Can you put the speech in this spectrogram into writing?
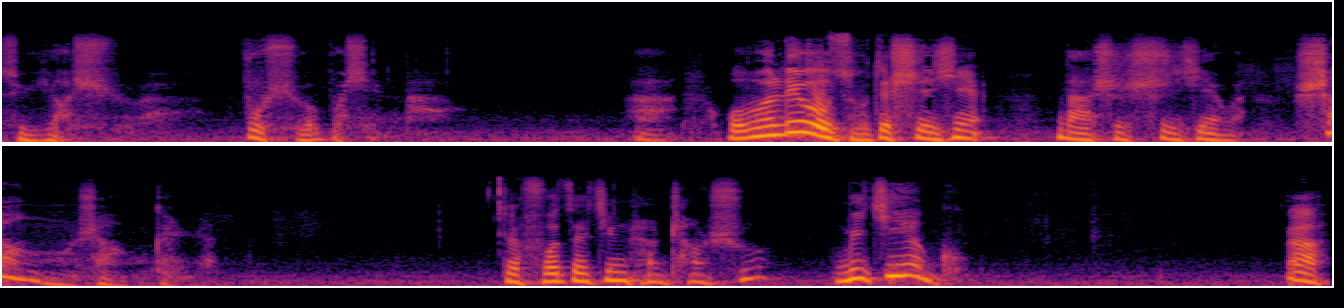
所以要学。不学不行呐，啊！我们六祖的视线，那是视线为上上根人。这佛在经常常说，没见过，啊！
